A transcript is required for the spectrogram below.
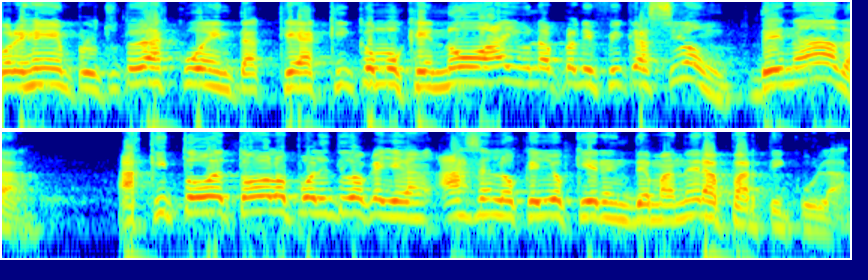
por ejemplo, tú te das cuenta que aquí como que no hay una planificación de nada. Aquí todo- todos los políticos que llegan hacen lo que ellos quieren de manera particular.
